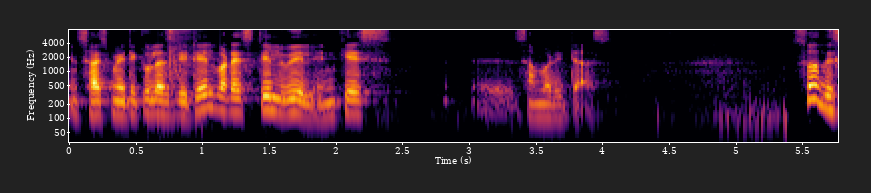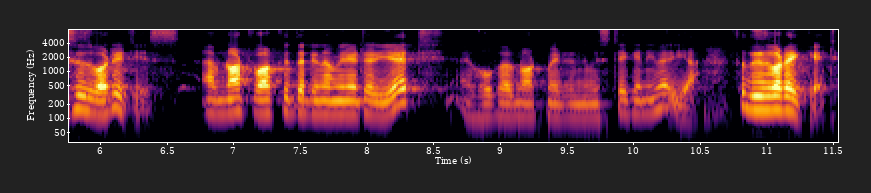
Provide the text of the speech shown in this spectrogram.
in such meticulous detail, but I still will in case uh, somebody does. So, this is what it is. I have not worked with the denominator yet, I hope I have not made any mistake anywhere, yeah. So, this is what I get.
